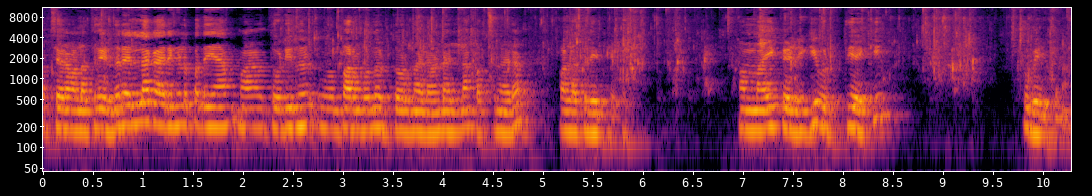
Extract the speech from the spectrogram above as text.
കുറച്ച് നേരം വെള്ളത്തിലിരുന്നിട്ട് എല്ലാ കാര്യങ്ങളും ഇപ്പോൾ ഞാൻ തൊടിയിൽ നിന്ന് പറമ്പിൽ നിന്ന് എടുത്തു കൊടുക്കുന്ന അതുകൊണ്ട് എല്ലാം കുറച്ച് നേരം വെള്ളത്തിലിരിക്കട്ടെ. നന്നായി കഴുകി വൃത്തിയാക്കി ഉപയോഗിക്കണം.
